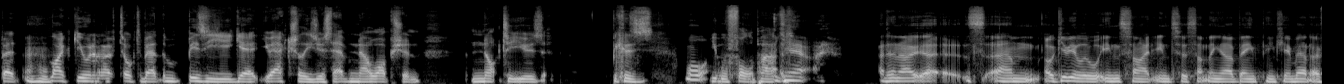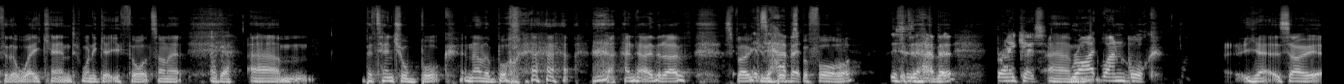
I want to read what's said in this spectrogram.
But uh-huh. like you and I have talked about, the busier you get, you actually just have no option not to use it because well, you will fall apart. Yeah. I don't know. Uh, um, I'll give you a little insight into something I've been thinking about over the weekend. Want to get your thoughts on it? Okay. Um, potential book, another book. I know that I've spoken books habit. before. This it's is a habit. habit. Break it. Um, Write one book. Yeah. So uh,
